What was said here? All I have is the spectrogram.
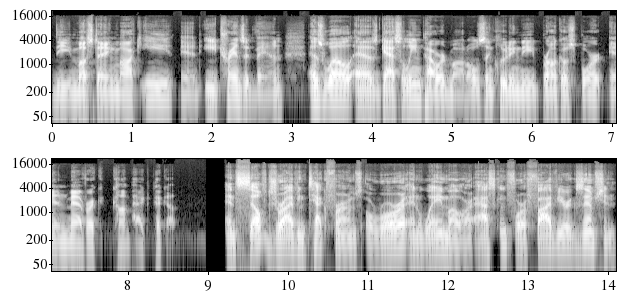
the Mustang Mach E and E Transit van, as well as gasoline powered models, including the Bronco Sport and Maverick compact pickup. And self driving tech firms Aurora and Waymo are asking for a five year exemption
